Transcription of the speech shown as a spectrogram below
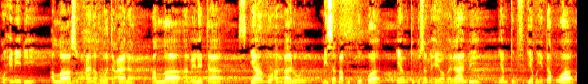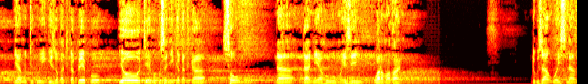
muhimidi Allah subhanahu wa ta'ala. Allah ameleta jambo ambalo ni sababu kubwa ya mtu kusamehewa madhambi ya mtu kufikia kwenye takwa ya mtu kuingizwa katika pepo. Yote yamekusanyika katika saumu na ndani ya huu mwezi wa Ramadhani. Ndugu zangu waislamu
